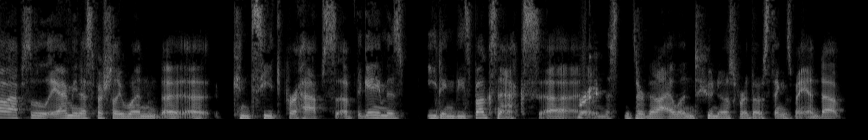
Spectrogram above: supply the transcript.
Oh, absolutely. I mean, especially when a, a conceit, perhaps, of the game is eating these Bugsnax uh, right. in this deserted island. Who knows where those things may end up?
